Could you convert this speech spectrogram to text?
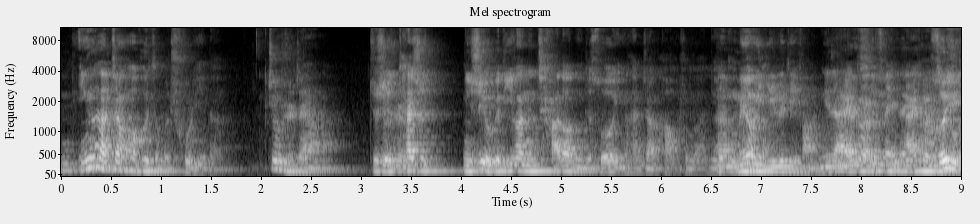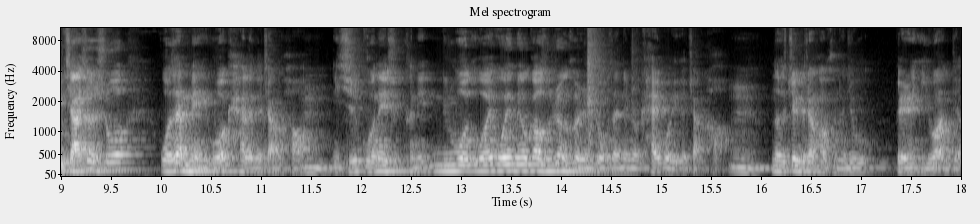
嗯，银行账号会怎么处理呢？就是这样的。就是它是你是有个地方能查到你的所有银行账号是吗？你的呃，没有一个地方，你得挨个儿去每个挨个儿银行所以假设说我在美国开了个账号，嗯你其实国内是肯定，我我我也没有告诉任何人说我在那边开过一个账号，嗯，那这个账号可能就被人遗忘掉，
